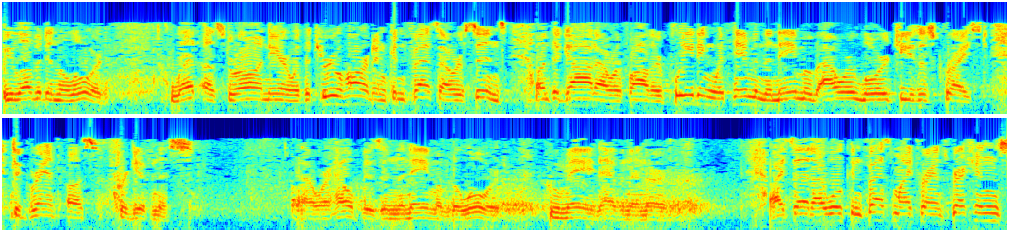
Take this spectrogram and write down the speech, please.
Beloved in the Lord, let us draw near with a true heart and confess our sins unto God our Father, pleading with Him in the name of our Lord Jesus Christ to grant us forgiveness. Our help is in the name of the Lord, who made heaven and earth. I said, I will confess my transgressions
